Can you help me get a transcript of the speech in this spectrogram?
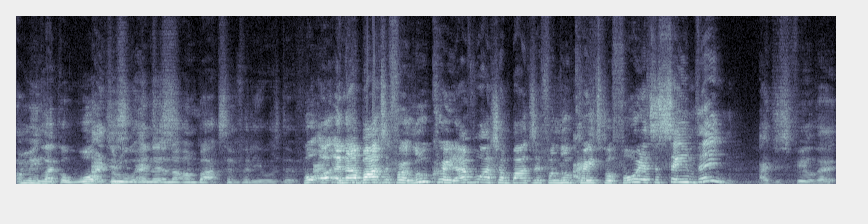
I mean, like a walkthrough just- and then just- an unboxing video is different. Well, uh, and unboxing for a loot crate. I've watched unboxing for loot crates just- before. That's the same thing. I just feel that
